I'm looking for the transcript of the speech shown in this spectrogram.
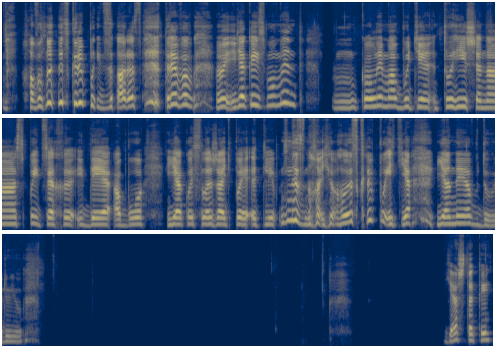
А воно не скрипить зараз. Треба в е, якийсь момент, коли, мабуть, е, тугіше на спицях е, іде або якось лежать петлі. Не знаю, але скрипить. Я, я не обдурюю. Я ж таки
